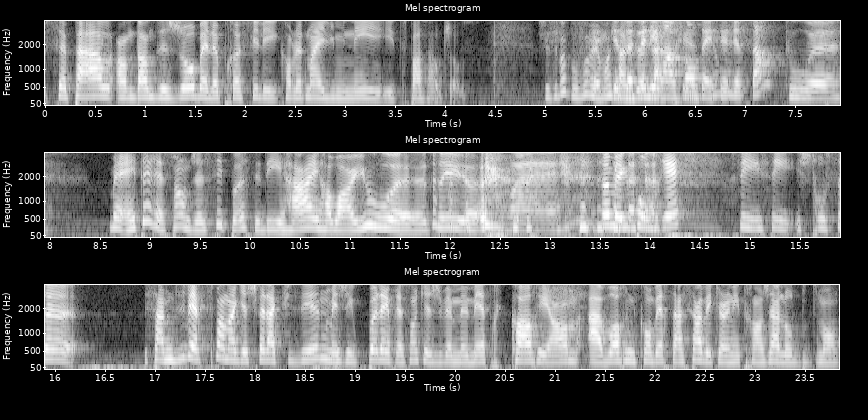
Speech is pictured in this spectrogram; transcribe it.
se parle en dedans de 10 jours, ben le profil est complètement illuminé et tu passes à autre chose. Je sais pas pour vous, mais Est-ce moi, que ça tu me as fait donne des rencontres pression. intéressantes ou... euh, Ben, intéressante, je le sais pas. C'était des hi, how are you? euh, tu sais. euh, Ouais. non, mais pour vrai, c'est, c'est, je trouve ça. Ça me divertit pendant que je fais la cuisine, mais j'ai pas l'impression que je vais me mettre corps et âme à avoir une conversation avec un étranger à l'autre bout du monde.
